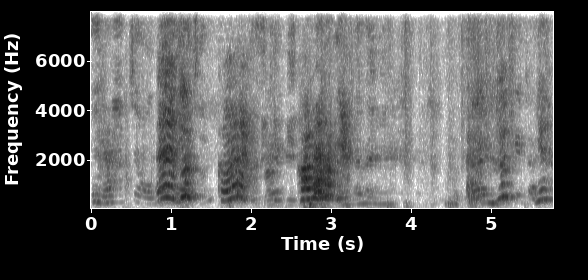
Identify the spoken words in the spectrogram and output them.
Gel. Evet dur kamera. Kamera. Dur gel.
